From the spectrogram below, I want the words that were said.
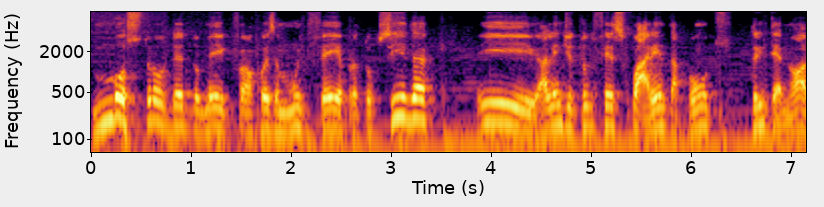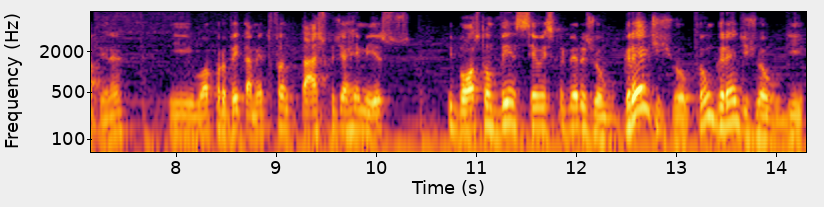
mostrou o dedo do meio, que foi uma coisa muito feia para a torcida, e além de tudo fez 40 pontos, 39, né? E o aproveitamento fantástico de arremessos e Boston venceu esse primeiro jogo. Grande jogo, foi um grande jogo, Gui.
